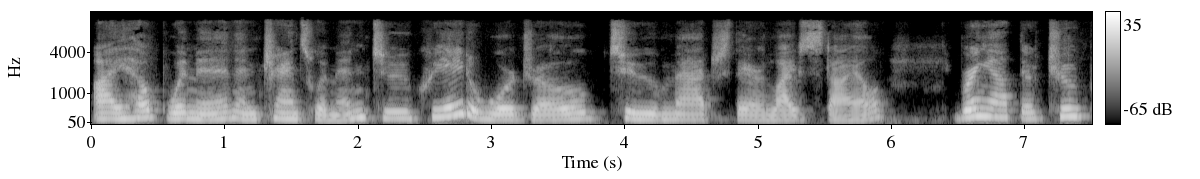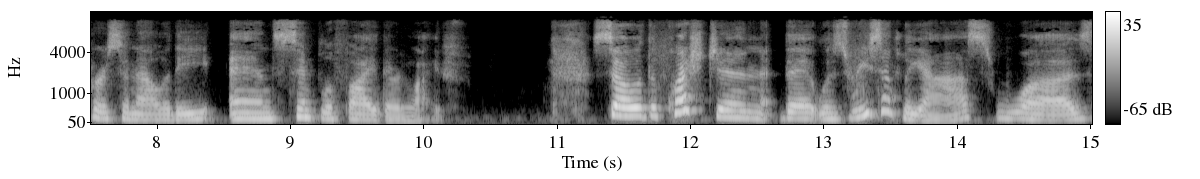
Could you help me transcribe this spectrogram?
I help women and trans women to create a wardrobe to match their lifestyle, bring out their true personality, and simplify their life. So, the question that was recently asked was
